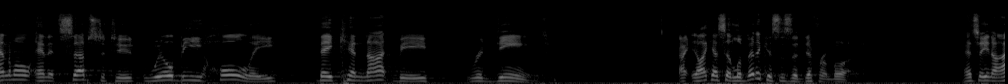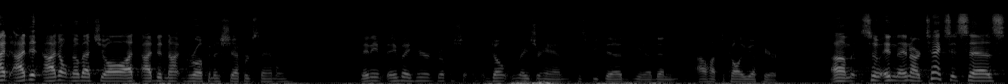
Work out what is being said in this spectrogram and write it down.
animal and its substitute will be holy. They cannot be redeemed. Like I said, Leviticus is a different book. And so, you know, I, I, didn't, I don't know about you all. I, I did not grow up in a shepherd's family. Did anybody here grow up in a shepherd? Don't raise your hand, because if you did, you know, then I'll have to call you up here. Um, so in, in, our text, it says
